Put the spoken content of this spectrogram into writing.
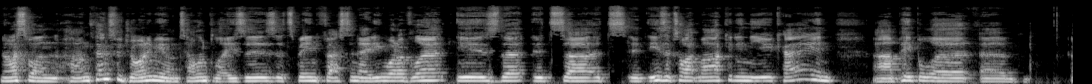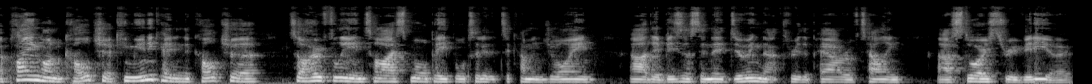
Nice one, Hung. Thanks for joining me on Talent Blazers. It's been fascinating. What I've learned is that it's uh, it's it is a tight market in the UK, and uh, people are uh, are playing on culture, communicating the culture to hopefully entice more people to to come and join uh, their business, and they're doing that through the power of telling uh, stories through video.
